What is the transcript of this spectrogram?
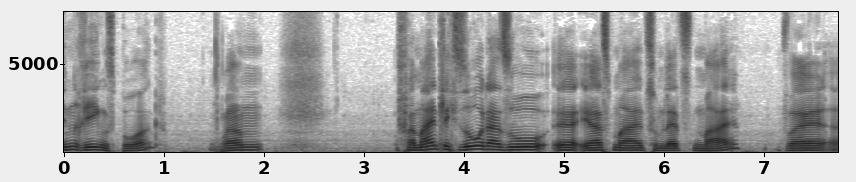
in Regensburg. Ähm, vermeintlich so oder so äh, erstmal zum letzten Mal, weil äh,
